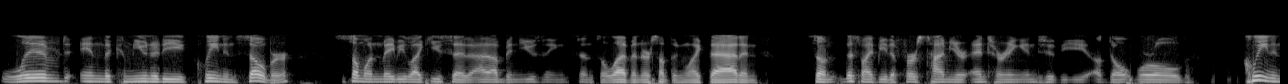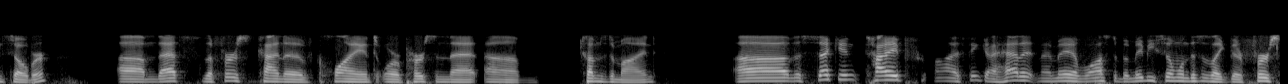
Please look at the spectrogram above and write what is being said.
lived in the community clean and sober. So someone maybe like you said, I've been using since 11 or something like that, and so this might be the first time you're entering into the adult world clean and sober. Um, that's the first kind of client or person that um, comes to mind. Uh, the second type, I think I had it and I may have lost it, but maybe someone this is like their first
